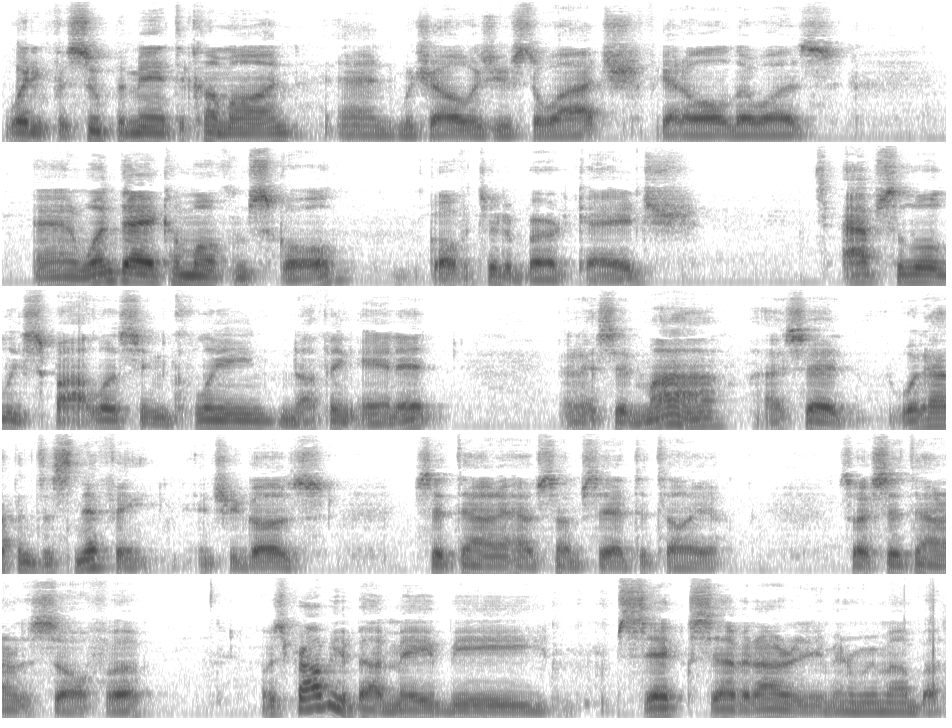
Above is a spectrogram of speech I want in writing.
waiting for Superman to come on, and which I always used to watch. Forget how old I was. And one day I come home from school, go over to the bird cage. It's absolutely spotless and clean, nothing in it. And I said, Ma, I said, what happened to Sniffy? And she goes, sit down, I have something sad to tell you. So I sit down on the sofa. I was probably about maybe six, seven, I don't even remember.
